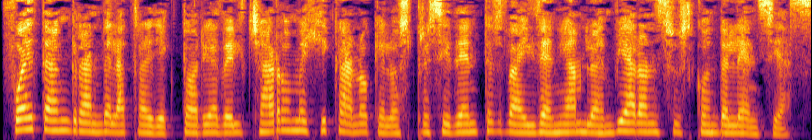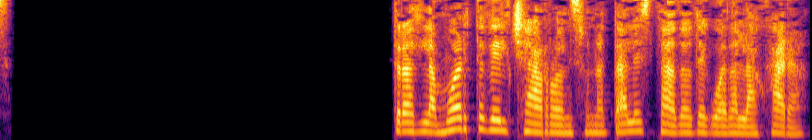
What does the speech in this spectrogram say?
Fue tan grande la trayectoria del charro mexicano que los presidentes Biden y enviaron sus condolencias. Tras la muerte del charro en su natal estado de Guadalajara,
